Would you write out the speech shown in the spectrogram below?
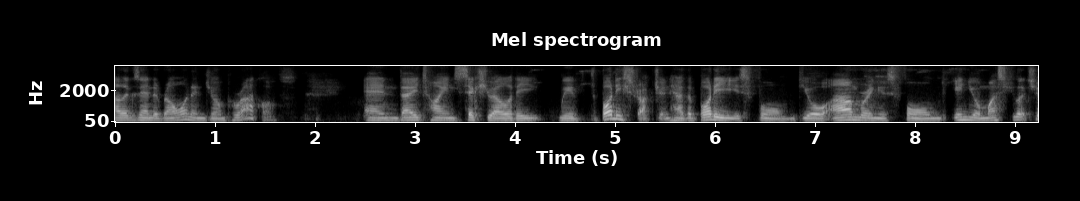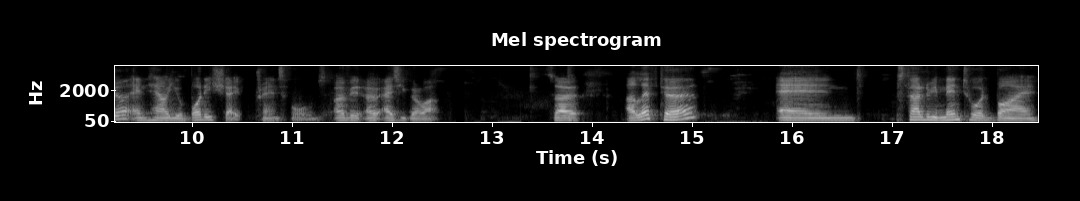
Alexander Lowen, and John Pierrakos. And they tie in sexuality with the body structure and how the body is formed, your armoring is formed in your musculature, and how your body shape transforms over as you grow up. So I left her and started to be mentored by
